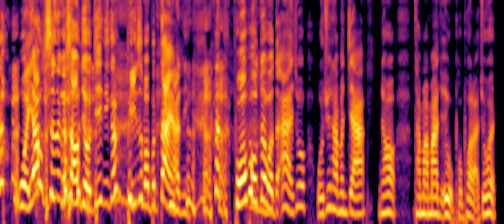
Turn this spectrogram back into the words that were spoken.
那我要吃那个烧酒鸡，你跟凭什么不带啊你？婆婆对我的爱，就我去他们家，然后他妈妈就我婆婆来，就会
